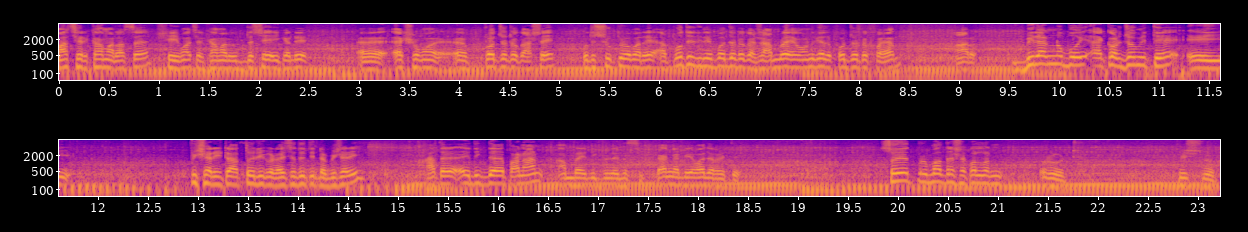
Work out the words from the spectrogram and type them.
মাছের খামার আছে। সেই মাছের খামার উদ্দেশ্যে এখানে এক সময় পর্যটক আসে প্রতি শুক্রবারে আর প্রতিদিনই পর্যটক আসে। আমরা এখন গেলে পর্যটক পাইম আর বিরানব্বই একর জমিতে এই ফিশারিটা তৈরি করা হয়েছে, দুই তিনটা ফিশারি। হাতে এই দিক দিয়ে পানান আমরা এই দিক দিয়ে যাইতেছি কাঙ্গাটিয়া বাজার হইতে। সৈয়দপুর মাদ্রাসা কল্যাণ রুট ফিশ রুট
